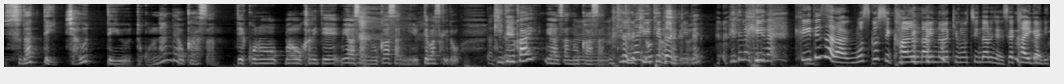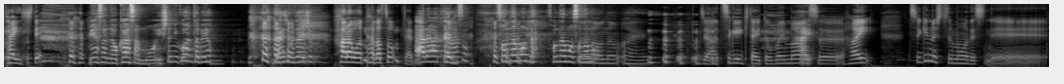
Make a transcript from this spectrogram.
巣立っていっちゃうっていうところなんだよ、お母さん。で、この場を借りて、みやさんのお母さんに言ってますけど、聞いてるかい？みやさんのお母さん。うん聞いてないよって話だけどね。聞いてない、聞いてない。聞いてたらもう少し寛大な気持ちになるんじゃないですか海外に対して みやさんのお母さんも一緒にご飯食べよう。大丈夫、大丈夫。腹割って話そうみたいなあらわって話そう。そんなもんだ。そんなもん、そんなもん。んはい、じゃあ次行きたいと思いますはい、次の質問はですね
